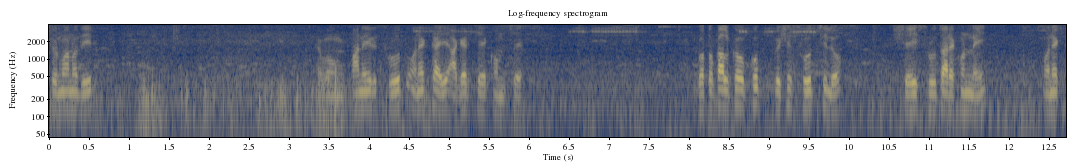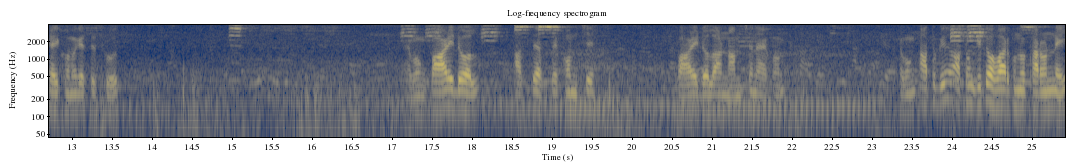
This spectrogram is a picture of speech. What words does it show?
সুরমা নদীর এবং পানির স্রোত অনেকটাই আগের চেয়ে কমছে। গতকালকেও খুব বেশি স্রোত ছিল, সেই স্রোত আর এখন নেই। অনেকটাই কমে গেছে স্রোত। এবং পাহাড়ি ডল আস্তে আস্তে কমছে। পাহাড়ি ডল আর নামছে না এখন। এবং আতঙ্কি- আতঙ্কিত হওয়ার কোনো কারণ নেই,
